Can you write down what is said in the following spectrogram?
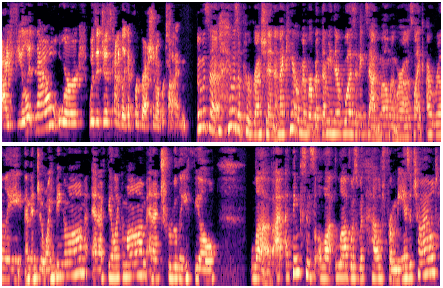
"I feel it now," or was it just kind of like a progression over time? It was a it was a progression, and I can't remember, but I mean, there was an exact moment where I was like, "I really am enjoying being a mom, and I feel like a mom, and I truly feel." love. I, I, think since a lot love was withheld from me as a child,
